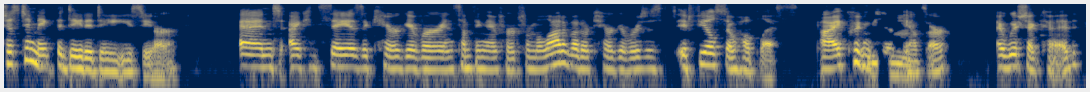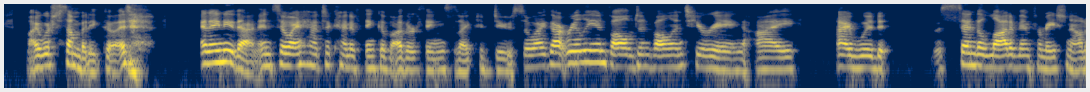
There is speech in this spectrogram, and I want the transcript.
just to make the day-to-day easier. And i can say as a caregiver and something i've heard from a lot of other caregivers is it feels so hopeless i couldn't cure mm-hmm. cancer. I wish i could. I wish somebody could. And i knew that. And so i had to kind of think of other things that i could do. So i got really involved in volunteering. I i would send a lot of information out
